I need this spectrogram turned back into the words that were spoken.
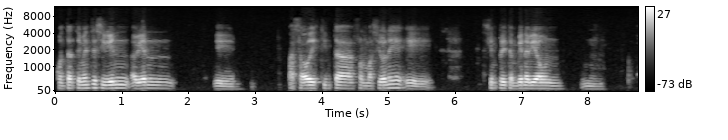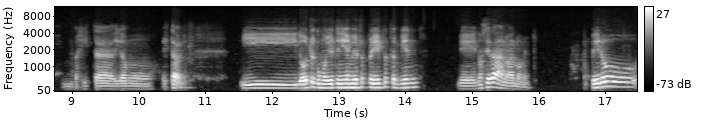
constantemente, si bien habían eh, pasado distintas formaciones, siempre también había un, bajista, digamos, estable. Y lo otro, como yo tenía mis otros proyectos, también no se daban al momento. Pero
